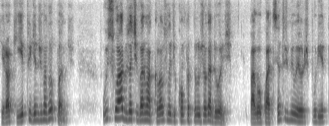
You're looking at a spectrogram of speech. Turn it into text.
Hiroki Ito e Dinos Mavropanos. Os suábios ativaram a cláusula de compra pelos jogadores, pagou 400 mil euros por Ito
